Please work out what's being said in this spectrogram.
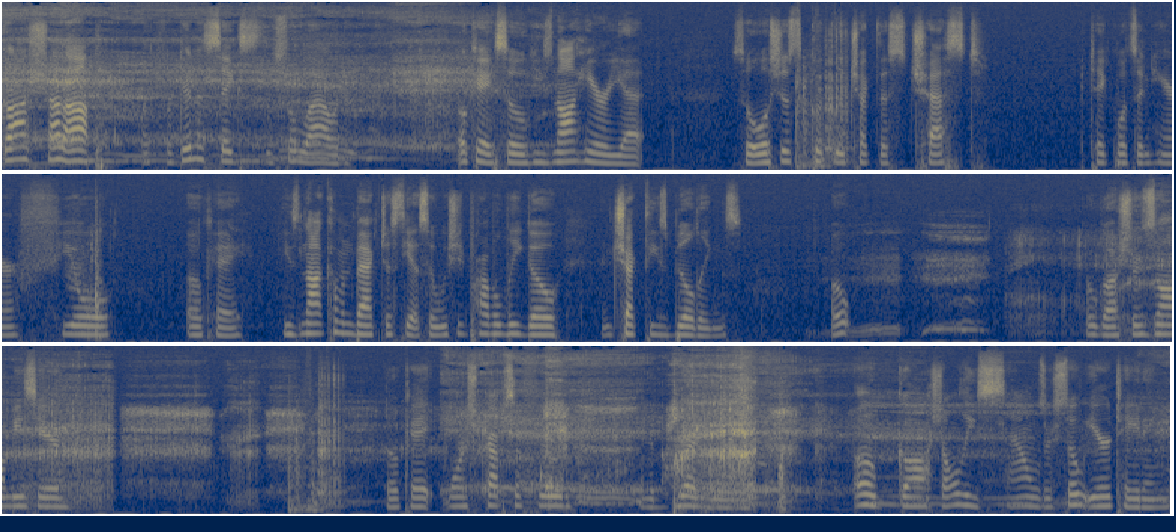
Gosh, shut up. Like, for goodness sakes, they're so loud. Okay, so he's not here yet. So let's just quickly check this chest. Take what's in here. Fuel. Okay. He's not coming back just yet, so we should probably go and check these buildings. Oh. Oh gosh, there's zombies here. Okay, more scraps of food and a bread roll. Oh gosh, all these sounds are so irritating.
